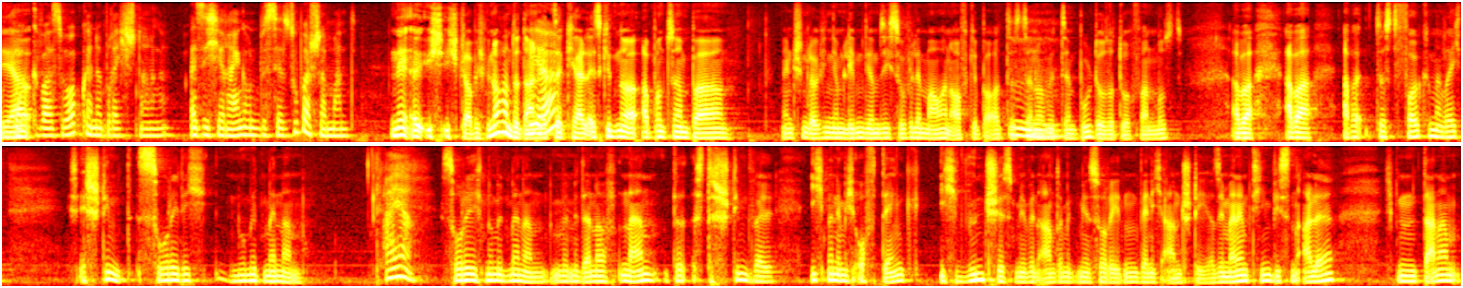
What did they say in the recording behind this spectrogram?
Ja. warst überhaupt keine Brechstange. Als ich hier reinkomme, bist du ja super charmant. Nee, äh, ich, ich glaube, ich bin auch ein total Ja? netter Kerl. Es gibt nur ab und zu ein paar Menschen, glaube ich, in ihrem Leben, die haben sich so viele Mauern aufgebaut, dass du noch mit dem Bulldozer durchfahren musst. Aber, aber, aber du hast vollkommen recht. Es, stimmt, so rede ich nur mit Männern. Ah ja. So rede ich nur mit Männern. Mit, mit einer, nein, das, das stimmt, weil ich mir nämlich oft denke, ich wünsche es mir, wenn andere mit mir so reden, wenn ich anstehe. Also in meinem Team wissen alle, ich bin dann am,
